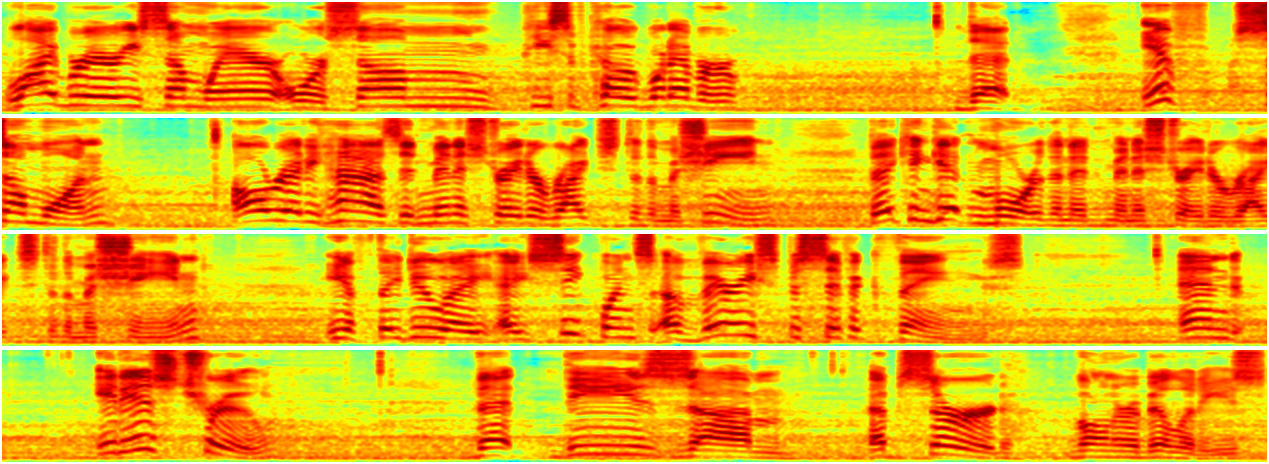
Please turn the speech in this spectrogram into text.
library somewhere or some piece of code, whatever, that if someone already has administrator rights to the machine, they can get more than administrator rights to the machine if they do a, a sequence of very specific things. And it is true that these um, absurd vulnerabilities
